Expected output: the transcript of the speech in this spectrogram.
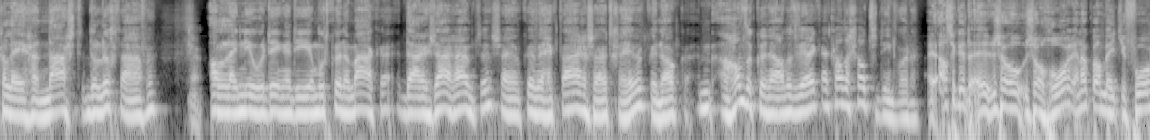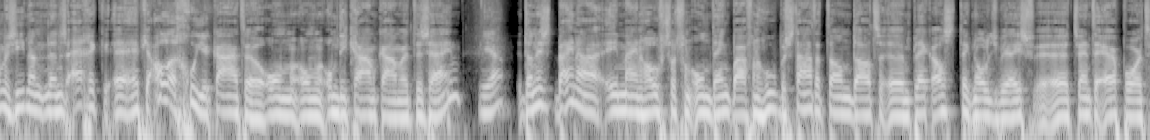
gelegen naast de luchthaven. Ja. Allerlei nieuwe dingen die je moet kunnen maken. Daar is daar ruimte. Zijn, kunnen we hectares uitgeven. Kunnen ook handen kunnen aan het werk en kan er geld verdiend worden. Als ik het zo, zo hoor en ook wel een beetje voor me zie, dan, dan is eigenlijk, eh, heb je alle goede kaarten om, om, om die kraamkamer te zijn. Ja. Dan is het bijna in mijn hoofd soort van ondenkbaar van hoe bestaat het dan dat een plek als Technology Base, uh, Twente Airport,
